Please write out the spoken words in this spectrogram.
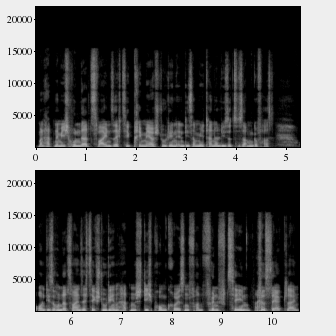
Man hat nämlich 162 Primärstudien in dieser Meta-Analyse zusammengefasst und diese 162 Studien hatten Stichprobengrößen von 15, also sehr klein,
